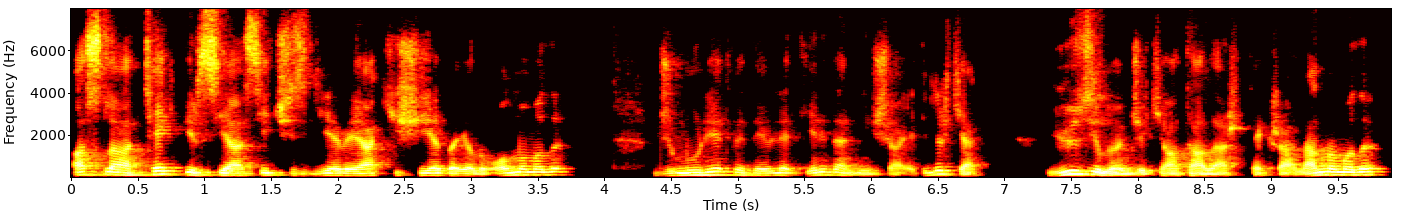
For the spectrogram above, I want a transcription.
asla tek bir siyasi çizgiye veya kişiye dayalı olmamalı. Cumhuriyet ve devlet yeniden inşa edilirken 100 yıl önceki hatalar tekrarlanmamalı.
